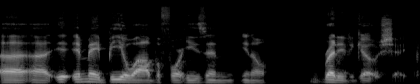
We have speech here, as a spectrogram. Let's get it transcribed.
uh, uh, it, it may be a while before he's in, you know, ready to go shape.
